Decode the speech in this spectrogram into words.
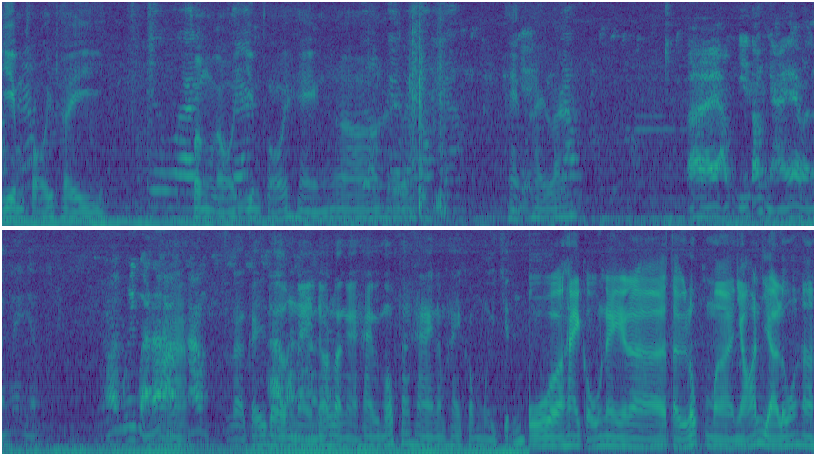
viêm phổi thì phân loại viêm phổi hẹn ờ, hai lá hẹp hai lá. À, ông chị tối ngày bà nói vậy. Nói biết bà đó À. không không. là cái đơn này nó là ngày 21 tháng 2 năm 2019 cụ hai cụ này là từ lúc mà nhỏ đến giờ luôn á ha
